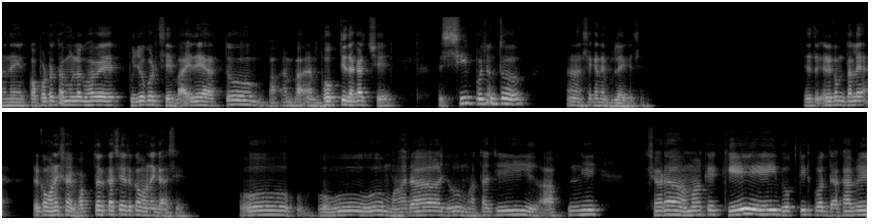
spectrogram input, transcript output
মানে কপটতামূলকভাবে পুজো করছে, বাইরে এত ভা- ভক্তি দেখাচ্ছে শিব পর্যন্ত সেখানে ভুলে গেছে। এরকম তাহলে, এরকম অনেক সময় ভক্তের কাছে এরকম অনেক আসে। ও প্রভু, ও মহারাজ, ও মাতাজি, আপনি ছাড়া আমাকে কে এই ভক্তির পথ দেখাবে?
